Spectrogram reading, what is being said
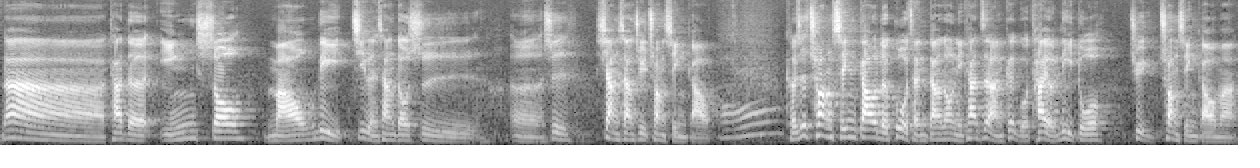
那它的营收、毛利基本上都是，呃，是向上去创新高。哦。可是创新高的过程当中，你看这两个股，它有利多去创新高吗？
